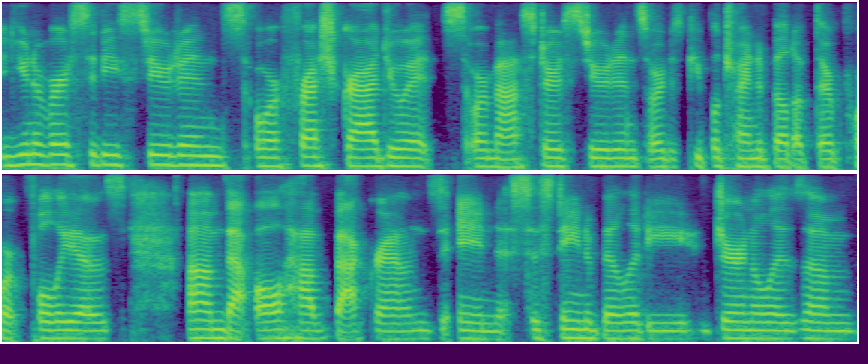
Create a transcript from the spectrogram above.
university students or fresh graduates or master's students or just people trying to build up their portfolios um, that all have backgrounds in sustainability, journalism,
